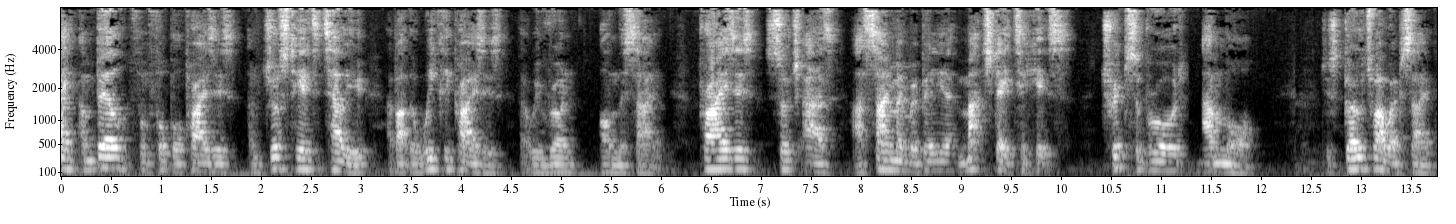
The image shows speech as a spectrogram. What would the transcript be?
Hi, I'm Bill from Football Prizes. I'm just here to tell you about the weekly prizes that we run on the site. Prizes such as our signed memorabilia, match day tickets, trips abroad, and more. Just go to our website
